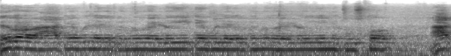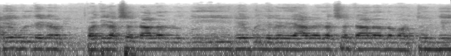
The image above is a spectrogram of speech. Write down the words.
ఎదుగో ఆ టేబుల్ దగ్గరికి నువ్వు వెళ్ళు ఈ టేబుల్ దగ్గరికి నువ్వు వెళ్ళు ఈయన్ని చూసుకో. ఆ టేబుల్ దగ్గర పది లక్షల డాలర్లు ఉంది ఈ టేబుల్ దగ్గర యాభై లక్షల డాలర్లు పడుతుంది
